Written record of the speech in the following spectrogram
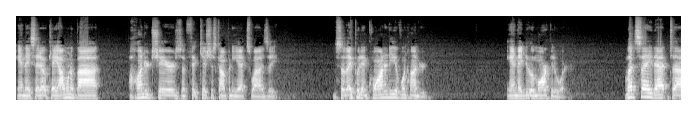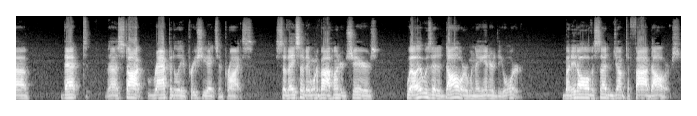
and they said, okay, I want to buy 100 shares of fictitious company XYZ. So they put in quantity of 100, and they do a market order. Let's say that uh, that uh, stock rapidly appreciates in price. So they said they want to buy 100 shares. Well, it was at a dollar when they entered the order, but it all of a sudden jumped to $5.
